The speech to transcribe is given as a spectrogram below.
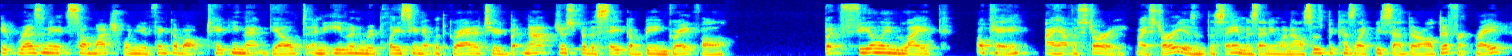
it resonates so much when you think about taking that guilt and even replacing it with gratitude, but not just for the sake of being grateful, but feeling like, okay, I have a story. My story isn't the same as anyone else's because, like we said, they're all different, right?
